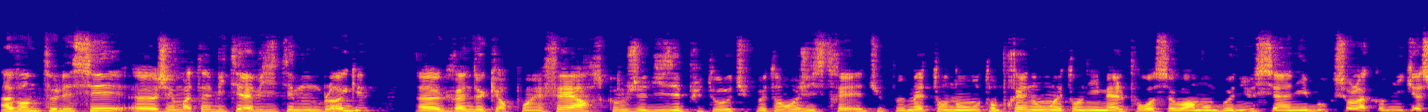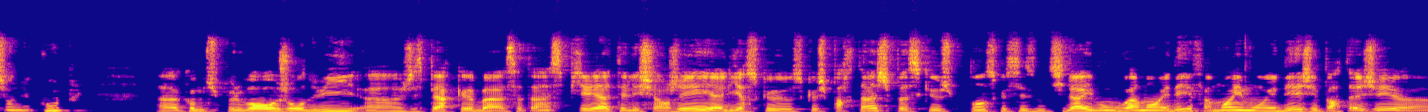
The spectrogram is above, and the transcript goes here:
Avant de te laisser, euh, j'aimerais t'inviter à visiter mon blog euh, graindecoeur.fr. Comme je disais plus tôt, tu peux t'enregistrer, tu peux mettre ton nom, ton prénom et ton email pour recevoir mon bonus. C'est un e-book sur la communication du couple euh, comme tu peux le voir aujourd'hui, euh, j'espère que bah, ça t'a inspiré à télécharger et à lire ce que, ce que je partage parce que je pense que ces outils-là, ils vont vraiment aider. Enfin, moi, ils m'ont aidé. J'ai partagé euh,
